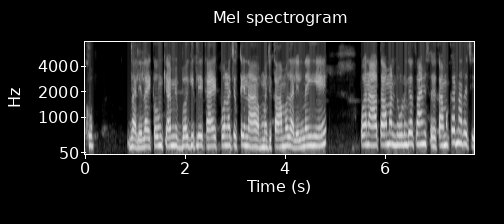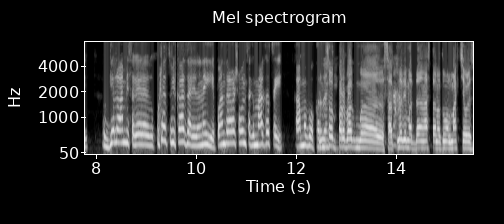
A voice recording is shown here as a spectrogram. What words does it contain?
खूप झालेला आहे. काऊन की आम्ही बघितले काय कोणाचेच काही ना म्हणजे कामं झालेले नाहीये. पण आता आम्हाला निवडून दिलं तर आम्ही सगळे कामं करणारच आहे. गेलो आम्ही सगळे कुठंच विकास झालेला नाहीये. पंधरा वर्षापासून सगळे मागच आहे कामं भोकर तुमचं प्रभाग सात मध्ये मतदान असताना तुम्हाला मागच्या वेळेस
